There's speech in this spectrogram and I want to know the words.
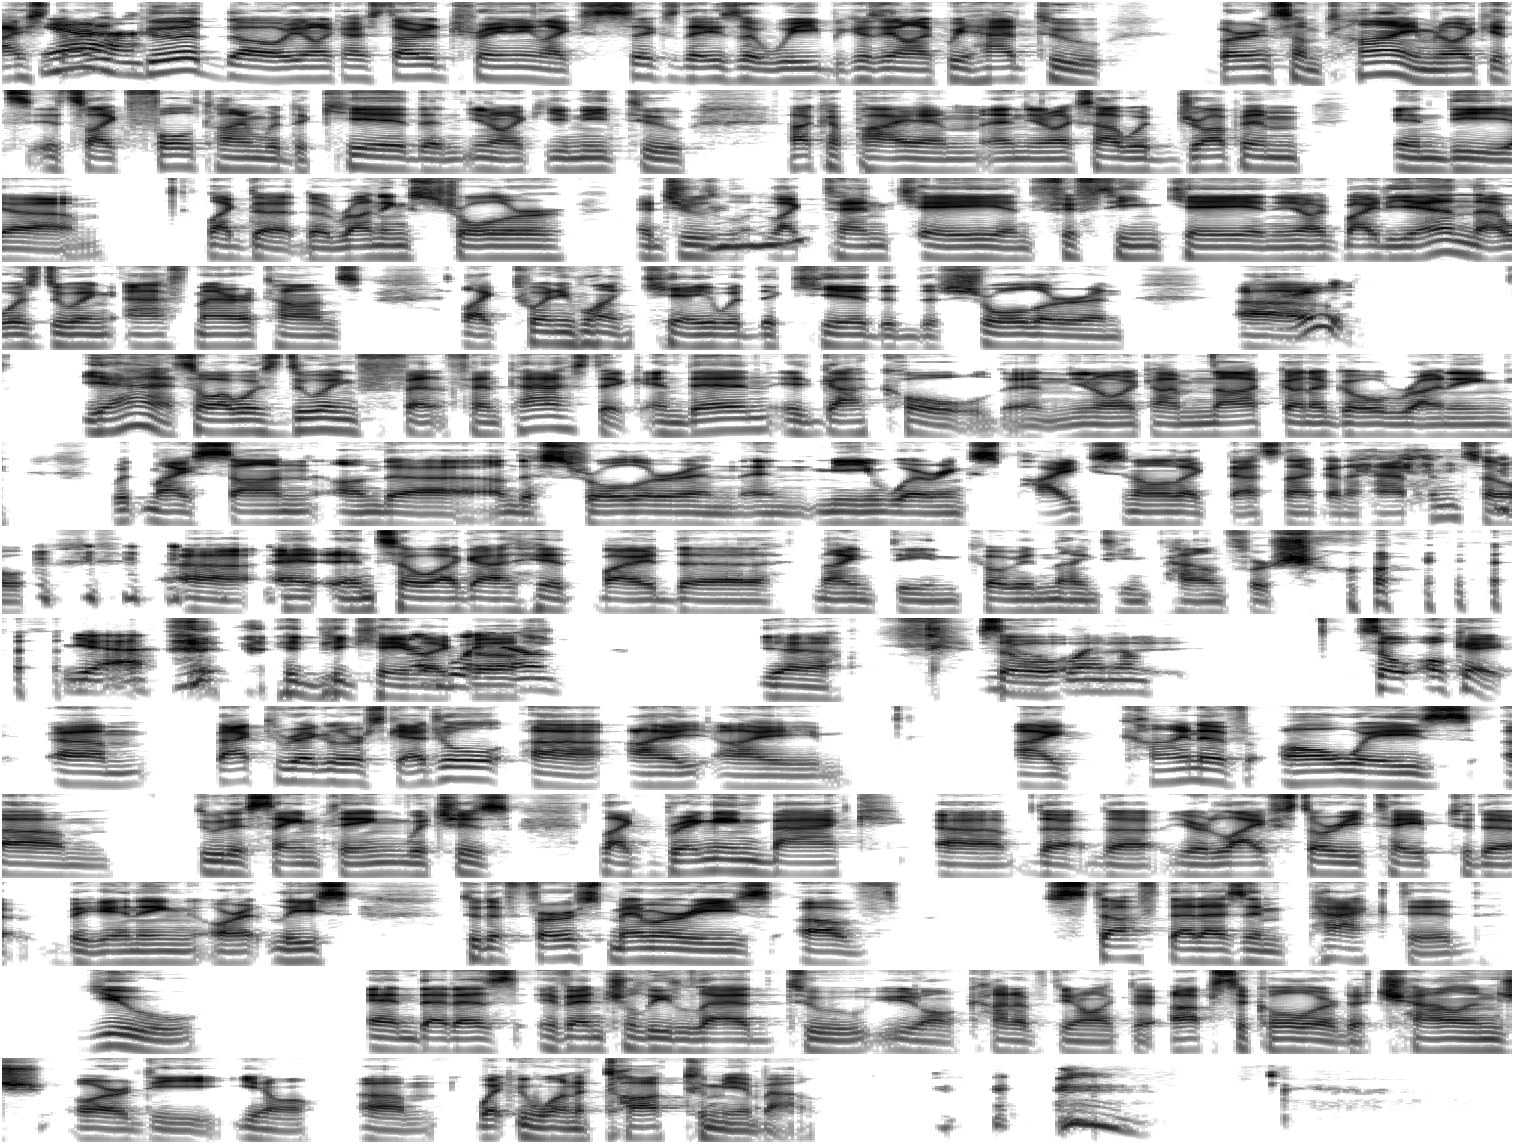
I started yeah. good though. You know, like I started training like six days a week because you know, like we had to burn some time. You know, like it's it's like full time with the kid, and you know, like you need to occupy him. And you know, like so I would drop him in the um like the the running stroller and choose mm-hmm. like 10k and 15k and you know like by the end i was doing half marathons like 21k with the kid and the stroller and um, yeah so i was doing fa- fantastic and then it got cold and you know like i'm not gonna go running with my son on the on the stroller and and me wearing spikes you know like that's not gonna happen. So uh and, and so i got hit by the 19 covid-19 pound for sure. Yeah. It became no like bueno. uh, yeah. So no bueno. uh, so okay um back to regular schedule. Uh i i I kind of always um, do the same thing, which is like bringing back uh, the the your life story tape to the beginning, or at least to the first memories of stuff that has impacted you and that has eventually led to you know kind of you know like the obstacle or the challenge or the you know um, what you want to talk to me about.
